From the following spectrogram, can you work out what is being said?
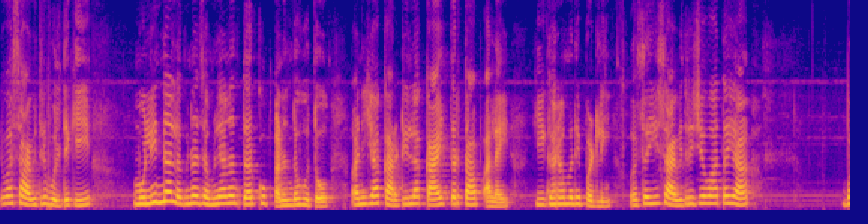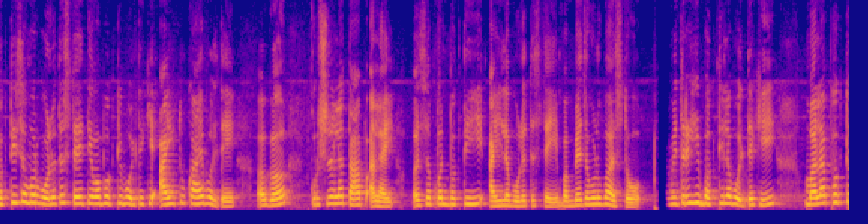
तेव्हा सावित्री बोलते की मुलींना लग्न जमल्यानंतर खूप आनंद होतो आणि ह्या कार्टीला काय तर ताप आलाय ही घरामध्ये पडली. असं ही सावित्री जेव्हा आता या भक्तीसमोर बोलत असते तेव्हा भक्ती बोलते की आई तू काय बोलते? अगं कृष्णाला ताप आलाय. असं पण भक्ती ही आईला बोलत असते. बंब्याजवळ उभा असतो. सावित्री ही भक्तीला बोलते की मला फक्त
